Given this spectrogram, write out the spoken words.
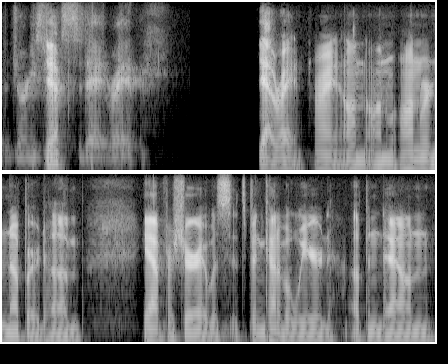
the journey starts today, right? Yeah, right, right. On on onward and upward. Um, yeah, for sure. It was. It's been kind of a weird up and down.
